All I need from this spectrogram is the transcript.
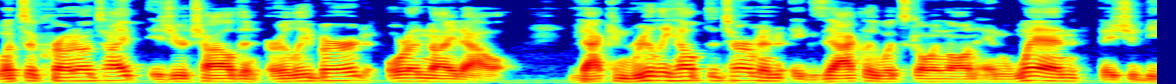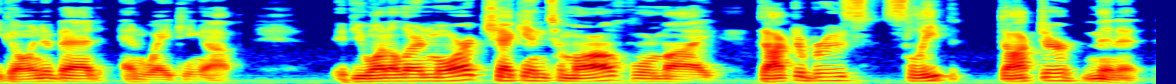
What's a chronotype? Is your child an early bird or a night owl? That can really help determine exactly what's going on and when they should be going to bed and waking up. If you want to learn more, check in tomorrow for my Dr. Breus Sleep Doctor Minute.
